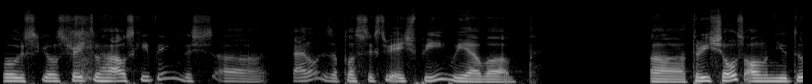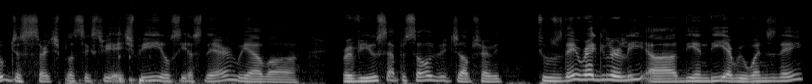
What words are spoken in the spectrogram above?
we'll just go straight to housekeeping. This uh, channel is a plus 63 HP. We have uh, uh, three shows all on YouTube. Just search plus 63 HP. You'll see us there. We have a reviews episode, which drops every Tuesday regularly. Uh, D&D every Wednesday.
